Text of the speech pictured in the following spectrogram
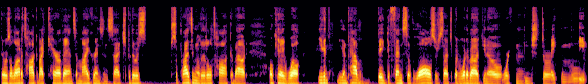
there was a lot of talk about caravans of migrants and such, but there was surprisingly little talk about, okay, well, you can you can have big defensive walls or such, but what about you know working or making them leave?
